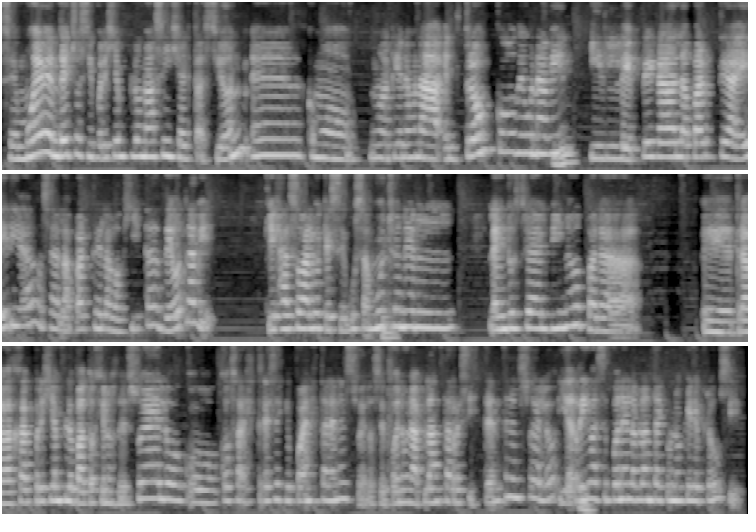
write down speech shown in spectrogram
se mueven, de hecho, si por ejemplo uno hace injertación, eh, como uno tiene una, el tronco de una vid y le pega la parte aérea, o sea, la parte de las hojitas de otra vid que es algo que se usa mucho en el, la industria del vino para eh, trabajar, por ejemplo, patógenos del suelo o cosas, estreses que puedan estar en el suelo. Se pone una planta resistente en el suelo y arriba se pone la planta que uno quiere producir.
